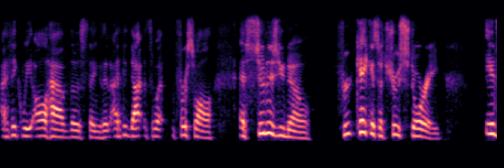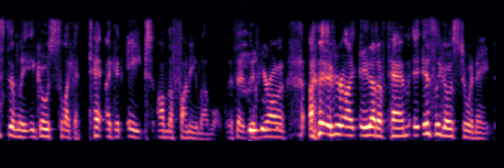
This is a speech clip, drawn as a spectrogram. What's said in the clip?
I think we all have those things, and I think that's what. First of all, as soon as you know Fruitcake is a true story. Instantly, it goes to like a ten, like an eight on the funny level. If it, if you're on a, if you're like eight out of ten, it instantly goes to an eight.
